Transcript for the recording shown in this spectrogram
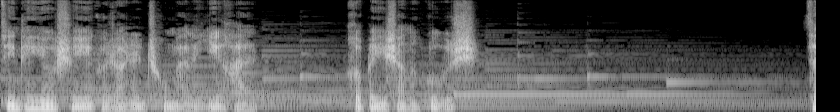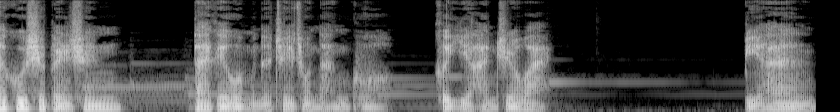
今天又是一个让人充满了遗憾和悲伤的故事。在故事本身带给我们的这种难过和遗憾之外，彼岸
